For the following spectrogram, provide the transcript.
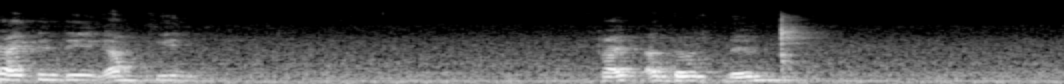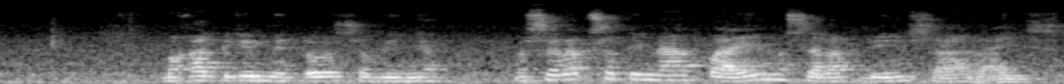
Kahit hindi ang kid, kahit adult din, makatikim nito, sabi niya, masarap sa tinapay, masarap din sa rice.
